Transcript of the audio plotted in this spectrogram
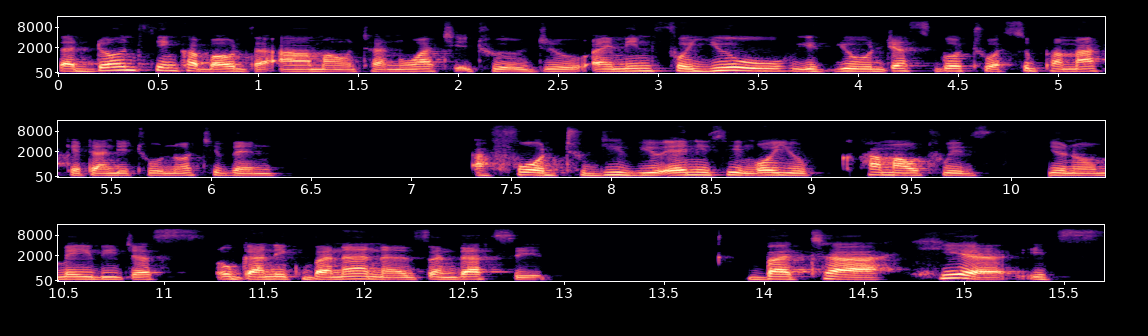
that don't think about the amount and what it will do. I mean, for you, you, just go to a supermarket and it will not even afford to give you anything, or you come out with, you know, maybe just organic bananas and that's it. But uh, here, it's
